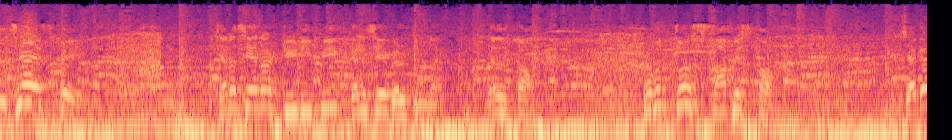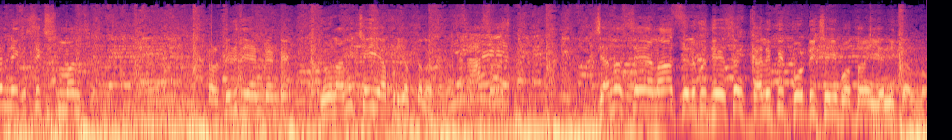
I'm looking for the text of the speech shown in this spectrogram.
జేఎస్పీ జనసేన టీడీపీ కలిసే వెళ్తున్నాయి. వెళ్తాం. ప్రభుత్వం స్థాపిస్తాం. జగన్ నీకు సిక్స్ మంత్స్ వాళ్ళు తిడితే ఏంటంటే నువ్వు నమ్మి చెయ్యి అప్పుడు చెప్తున్నా కదా. జనసేన తెలుగుదేశం కలిపి పోటీ చేయబోతున్నాయి ఎన్నికల్లో.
